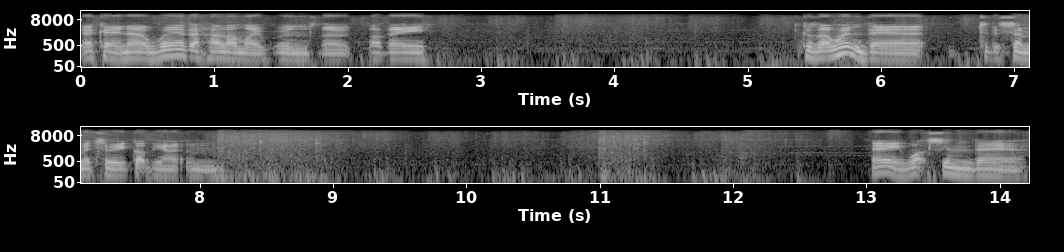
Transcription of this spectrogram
Okay, now where the hell are my runes though? Are they... Because I went there to the cemetery, got the item. Hey, what's in there?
